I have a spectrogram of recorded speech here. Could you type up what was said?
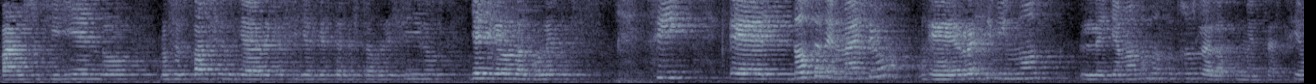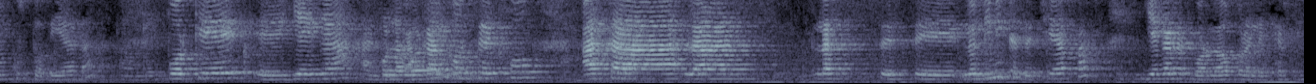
van, sugiriendo, los espacios ya de casillas ya están establecidos, ya llegaron las boletas. Sí, el 12 de mayo eh, recibimos, le llamamos nosotros la documentación custodiada, ah, porque eh, llega al, acá al Consejo hasta las, este, los límites de Chiapas llega resguardado por el ejército.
